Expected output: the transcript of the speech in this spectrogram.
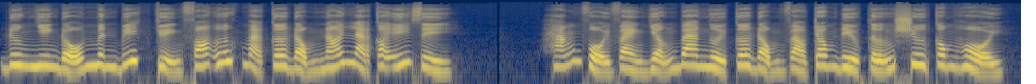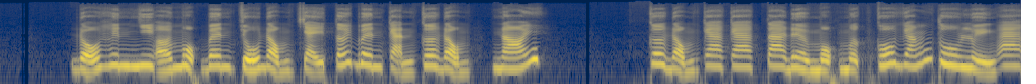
Đương nhiên Đỗ Minh biết chuyện phó ước mà cơ động nói là có ý gì. Hắn vội vàng dẫn ba người cơ động vào trong điều tưởng sư công hội. Đỗ Hinh Nhi ở một bên chủ động chạy tới bên cạnh cơ động, nói Cơ động ca ca ta đều một mực cố gắng tu luyện A.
